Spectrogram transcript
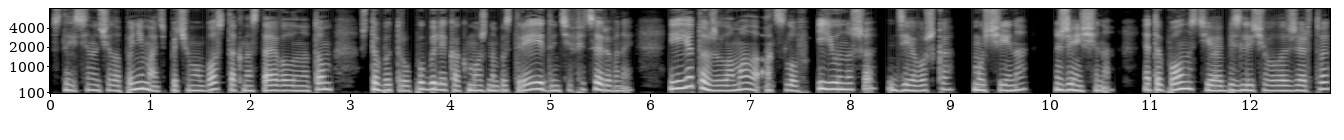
Стейси начала понимать, почему босс так настаивала на том, чтобы трупы были как можно быстрее идентифицированы. Ее тоже ломало от слов «юноша», «девушка», «мужчина», «женщина». Это полностью обезличивало жертвы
